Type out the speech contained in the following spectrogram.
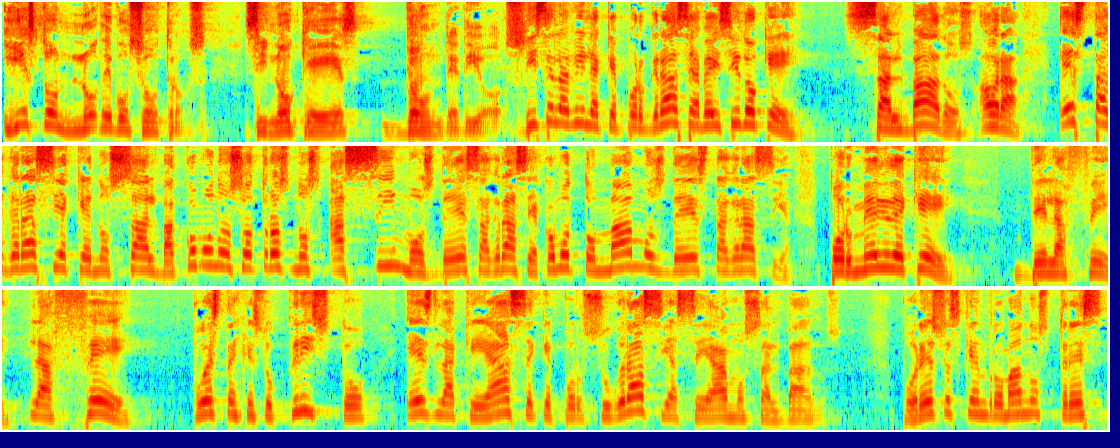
Y esto no de vosotros, sino que es don de Dios. Dice la Biblia que por gracia habéis sido qué? Salvados. Ahora, esta gracia que nos salva, ¿cómo nosotros nos asimos de esa gracia? ¿Cómo tomamos de esta gracia? ¿Por medio de qué? De la fe. La fe puesta en Jesucristo es la que hace que por su gracia seamos salvados. Por eso es que en Romanos 3,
